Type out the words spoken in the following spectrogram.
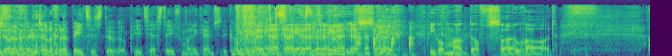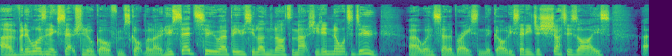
Jonathan Jonathan Abita's still got PTSD from when he came to the competition. He's so- he got mugged off so hard. Um, but it was an exceptional goal from Scott Malone, who said to uh, BBC London after the match he didn't know what to do uh, when celebrating the goal. He said he just shut his eyes uh,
